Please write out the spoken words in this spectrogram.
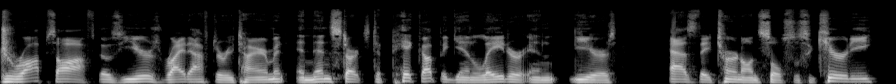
drops off those years right after retirement and then starts to pick up again later in years as they turn on Social Security,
